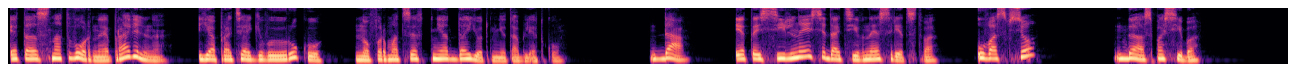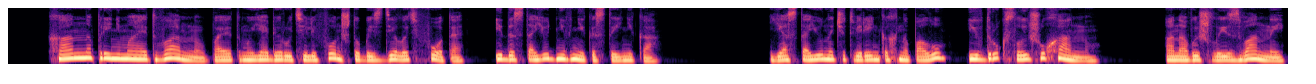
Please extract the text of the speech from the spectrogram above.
Это снотворное, правильно? Я протягиваю руку, но фармацевт не отдает мне таблетку. Да, это сильное седативное средство. У вас все? Да, спасибо. Ханна принимает ванну, поэтому я беру телефон, чтобы сделать фото, и достаю дневник из тайника. Я стою на четвереньках на полу и вдруг слышу Ханну. Она вышла из ванной,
